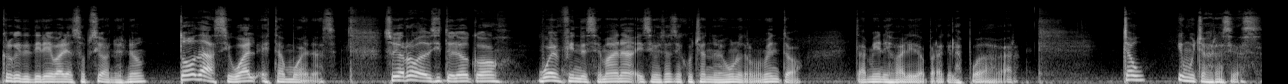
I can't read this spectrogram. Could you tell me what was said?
Creo que te tiré varias opciones, ¿no? Todas igual están buenas. Soy arroba de Visito Loco. Buen fin de semana y si lo estás escuchando en algún otro momento, también es válido para que las puedas ver. Chau y muchas gracias.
